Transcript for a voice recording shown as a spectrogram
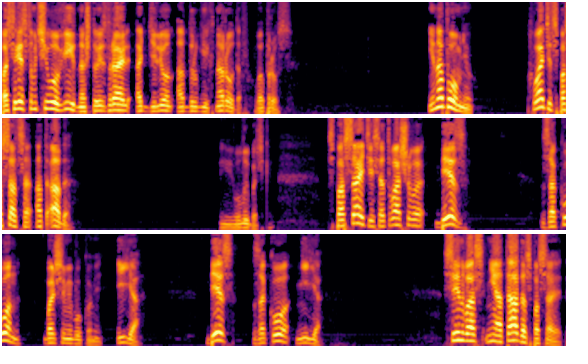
Посредством чего видно, что Израиль отделен от других народов? Вопрос. И напомню, хватит спасаться от ада. И улыбочка. Спасайтесь от вашего без закон большими буквами и я. Без закония. Сын вас не от ада спасает,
